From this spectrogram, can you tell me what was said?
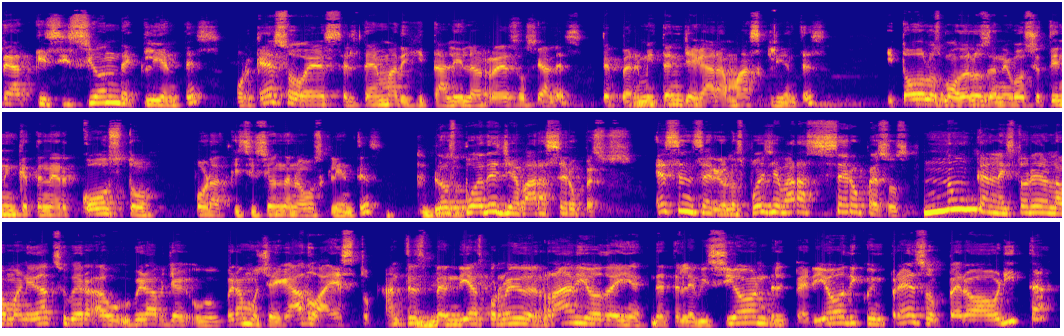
de adquisición de clientes, porque eso es el tema digital y las redes sociales, te permiten llegar a más clientes y todos los modelos de negocio tienen que tener costo por adquisición de nuevos clientes, los puedes llevar a cero pesos. Es en serio, los puedes llevar a cero pesos. Nunca en la historia de la humanidad se hubiera, hubiera, hubiéramos llegado a esto. Antes vendías por medio de radio, de, de televisión, del periódico impreso, pero ahorita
